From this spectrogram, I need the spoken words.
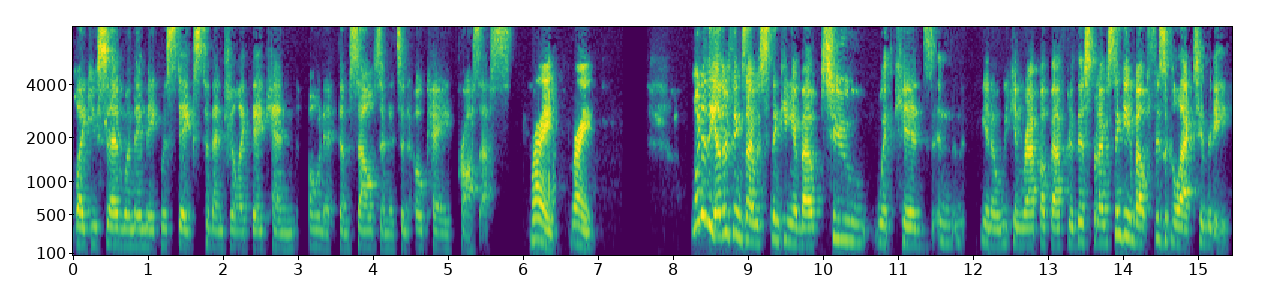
like you said when they make mistakes to then feel like they can own it themselves and it's an okay process right right one of the other things i was thinking about too with kids and you know we can wrap up after this but i was thinking about physical activity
